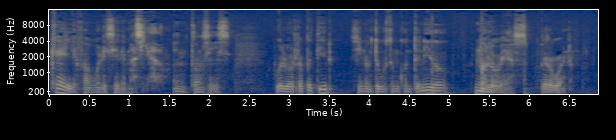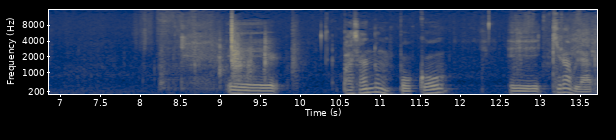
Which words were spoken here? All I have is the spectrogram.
que le favorece demasiado. Entonces, vuelvo a repetir, si no te gusta un contenido, no lo veas, pero bueno. Eh, pasando un poco, eh, quiero hablar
